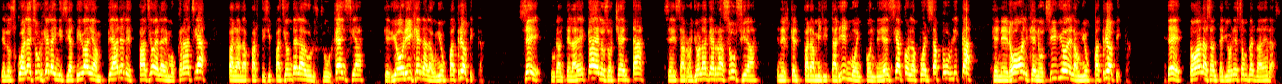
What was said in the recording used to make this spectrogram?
de los cuales surge la iniciativa de ampliar el espacio de la democracia para la participación de la urgencia que dio origen a la Unión Patriótica. C. Durante la década de los 80 se desarrolló la Guerra Sucia, en el que el paramilitarismo, en connivencia con la fuerza pública, generó el genocidio de la Unión Patriótica. D. Todas las anteriores son verdaderas.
